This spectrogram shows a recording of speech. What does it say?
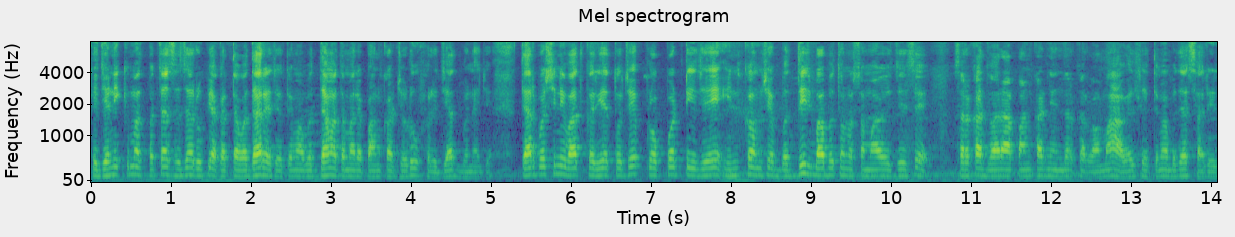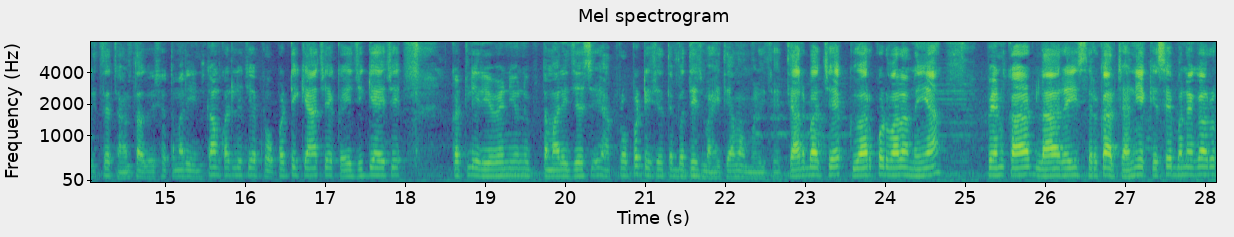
કે જેની કિંમત પચાસ હજાર રૂપિયા કરતાં વધારે છે, તેમાં બધામાં તમારે પાન કાર્ડ જરૂર ફરજિયાત બને છે. ત્યાર પછીની વાત કરીએ તો જે પ્રોપર્ટી જે ઇન્કમ છે, બધી જ બાબતોનો સમાવેશ જે છે, સરકાર દ્વારા આ પાન કાર્ડની અંદર કરવામાં આવેલ છે. તેમાં બધા સારી રીતે જાણતા જ છે. તમારી ઇન્કમ કેટલી છે પ્રોપર્ટી ક્યાં છે છે, કઈ જગ્યાએ છે, કેટલી રેવન્યુની તમારી જે છે, આ પ્રોપર્ટી છે તે બધી જ માહિતી આમાં મળી છે. ત્યારબાદ છે ક્યુઆર કોડવાળા નૈયા પેન કાર્ડ લા રહી સરકાર જાણીએ કેસે બનેગા રો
